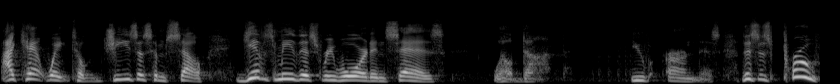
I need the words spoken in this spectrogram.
I can't wait till Jesus Himself gives me this reward and says, Well done. You've earned this. This is proof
